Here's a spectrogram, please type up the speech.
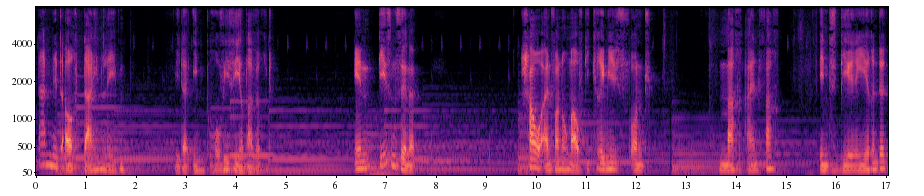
damit auch dein Leben wieder improvisierbar wird. In diesem Sinne, schau einfach nochmal auf die Krimis und mach einfach inspirierende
